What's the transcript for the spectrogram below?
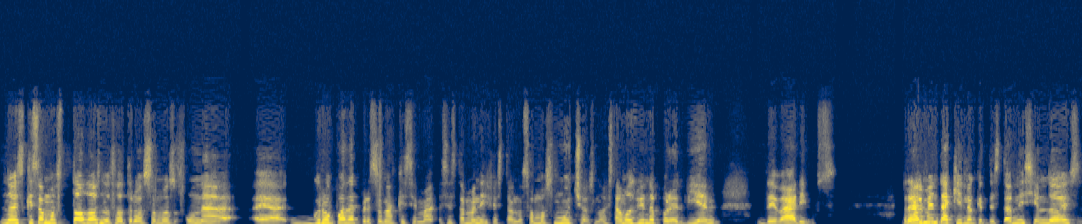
no es que somos todos nosotros, somos un eh, grupo de personas que se, se están manifestando, somos muchos, ¿no? Estamos viendo por el bien de varios. Realmente aquí lo que te están diciendo es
